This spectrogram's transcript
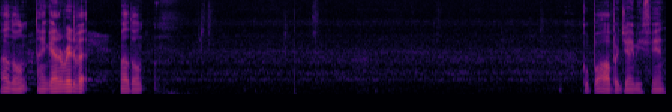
Well done. I got rid of it. Well done. Good ball by Jamie Finn.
